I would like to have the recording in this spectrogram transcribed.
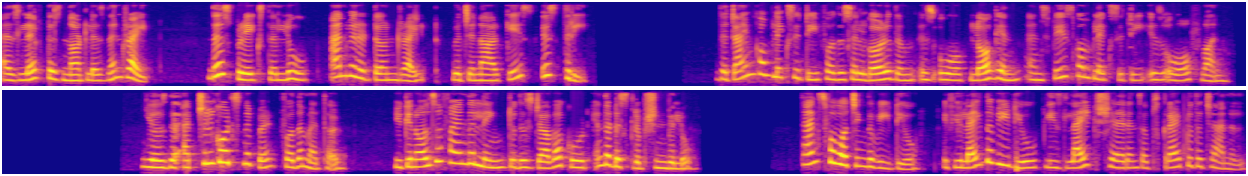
as left is not less than right. This breaks the loop and we return right, which in our case is 3. The time complexity for this algorithm is O of log n and space complexity is O of 1. Here's the actual code snippet for the method. You can also find the link to this Java code in the description below. Thanks for watching the video. If you like the video, please like, share and subscribe to the channel.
